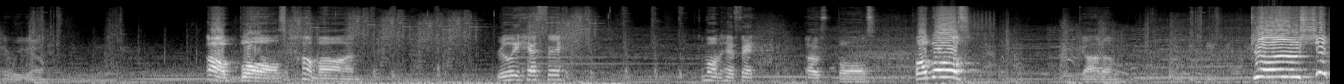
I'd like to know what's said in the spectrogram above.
There we go. Oh balls, come on. Really, Hefe? Come on, Hefe. Oh balls. Oh balls! Got him. Go shit!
